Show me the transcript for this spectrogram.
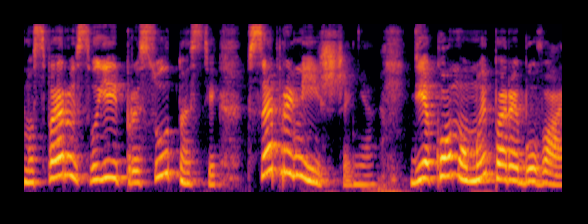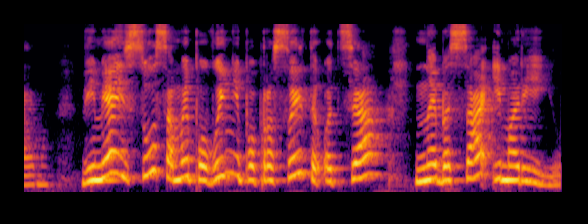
атмосферою своєї присутності все приміщення, в якому ми перебуваємо. В ім'я Ісуса ми повинні попросити Отця Небеса і Марію,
